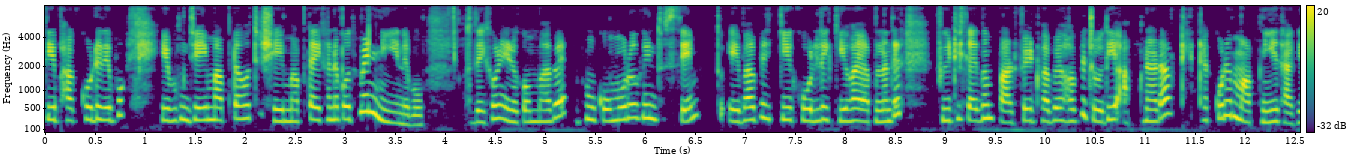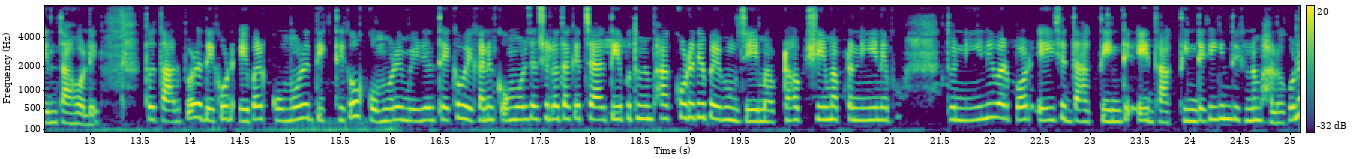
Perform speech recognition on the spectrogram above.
দিয়ে ভাগ করে দেব এবং যেই মাপটা হচ্ছে সেই মাপটা এখানে প্রথমে নিয়ে নেব। তো দেখুন এরকমভাবে এবং কোমরও কিন্তু সেম তো এভাবে কী করলে কী হয় আপনাদের? ফিটিংস একদম পারফেক্টভাবে হবে যদি আপনারা ঠিকঠাক করে মাপ নিয়ে থাকেন তাহলে। তো তারপরে দেখুন, এবার কোমরের দিক থেকেও, কোমরের মিডিল থেকেও এখানে কোমর যা ছিল তাকে চার দিয়ে প্রথমে ভাগ করে দেবো এবং যেই মাপটা হবে সেই মাপটা নিয়ে নেব। তো নিয়ে নেবার পর এই যে দাগ তিনটে, এই দাগ তিনটেকে কিন্তু এখানে ভালো করে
